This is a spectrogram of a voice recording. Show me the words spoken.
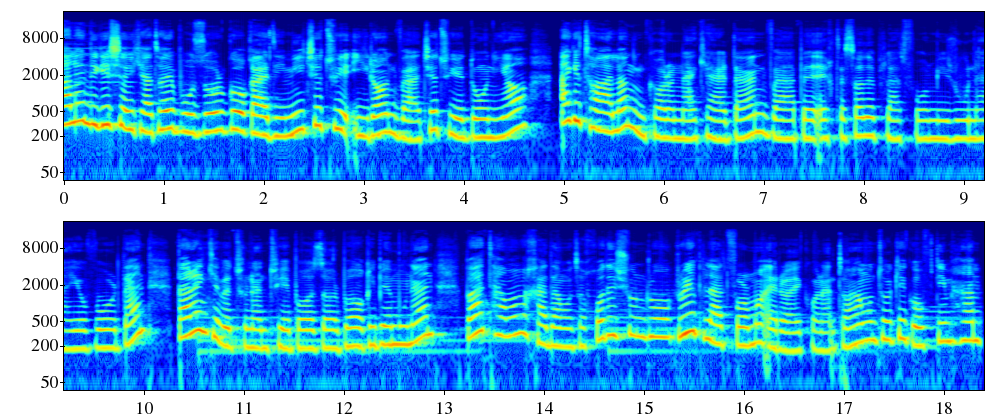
الان دیگه شرکت های بزرگ و قدیمی چه توی ایران و چه توی دنیا اگه تا الان این کارو نکردن و به اقتصاد پلتفرمی رو نیاوردن برای اینکه بتونن توی بازار باقی بمونن باید تمام خدمات خودشون رو روی پلتفرما ارائه کنن. تا همونطور که گفتیم هم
